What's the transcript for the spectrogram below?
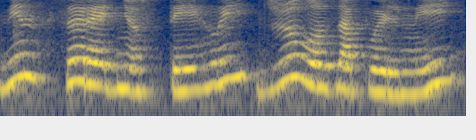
Він середньостиглий, бджолозапильний,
